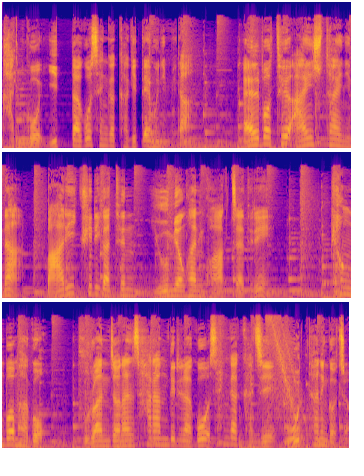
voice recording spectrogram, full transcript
갖고 있다고 생각하기 때문입니다. 엘버트 아인슈타인이나 마리 퀴리 같은 유명한 과학자들이 평범하고 불완전한 사람들이라고 생각하지 못하는 거죠.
